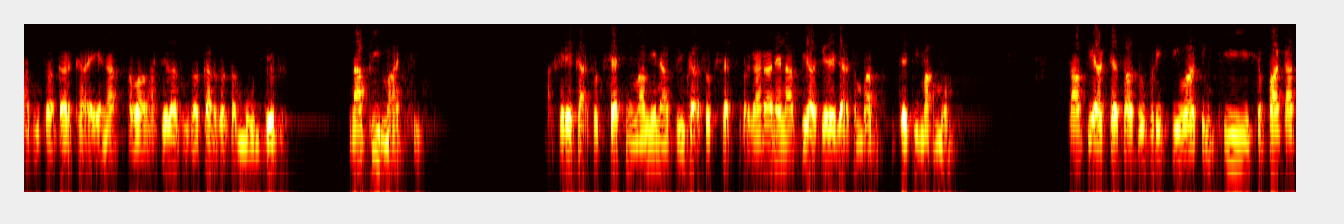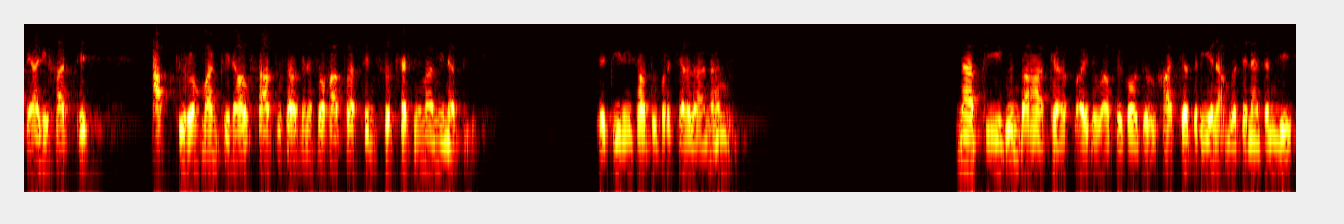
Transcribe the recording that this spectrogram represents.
Abu Bakar gak enak awal hasil Abu Bakar tetap mundur. Nabi maju. Akhirnya gak sukses imami Nabi gak sukses. Perkara Nabi akhirnya gak sempat jadi makmum. Tapi ada satu peristiwa yang disepakati ahli hadis. Abdurrahman bin Auf satu-satunya sahabat yang sukses imami Nabi. Jadi ini satu perjalanan Nabi itu entah ada apa itu apa kodul hajat dia nak buat nanten WC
